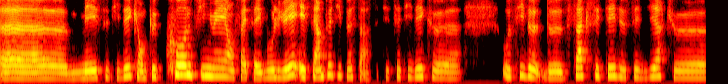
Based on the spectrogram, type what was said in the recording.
mais cette idée qu'on peut continuer en fait à évoluer, et c'est un petit peu ça. C'était cette idée que aussi de, de s'accepter, de se dire que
